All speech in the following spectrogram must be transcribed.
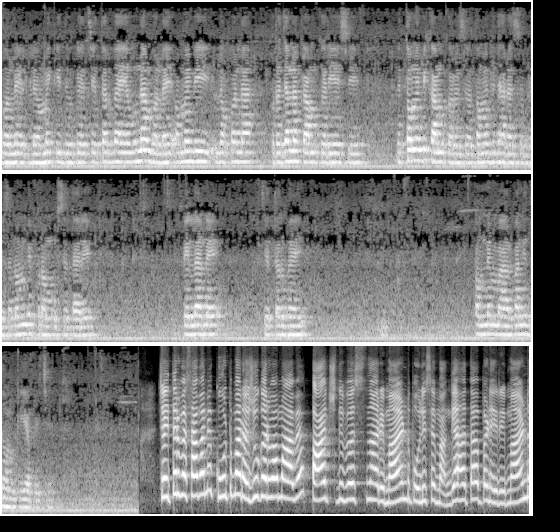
બોલે એટલે અમે કીધું કે ચેતરભાઈ એવું ના બોલાય અમે બી લોકોના પ્રજાના કામ કરીએ છીએ. ને તમે બી કામ કરો છો, તમે બી ધારાસભ્ય છો અમે બી પ્રમુખ છો તારે. પહેલાંને ચેતરભાઈ અમને મારવાની ધમકી આપી છે. ચૈતર વસાવાને કોર્ટમાં રજૂ કરવામાં આવ્યા. પાંચ દિવસના રિમાન્ડ પોલીસે માંગ્યા હતા, પણ એ રિમાન્ડ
